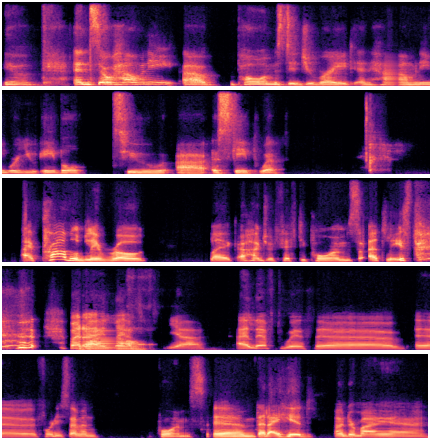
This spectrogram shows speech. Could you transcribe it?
Yeah. And so, how many uh, poems did you write, and how many were you able to uh, escape with? I probably wrote like 150 poems at least, but wow. I left. Yeah, I left with uh, uh, 47 poems um, that I hid under my uh,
